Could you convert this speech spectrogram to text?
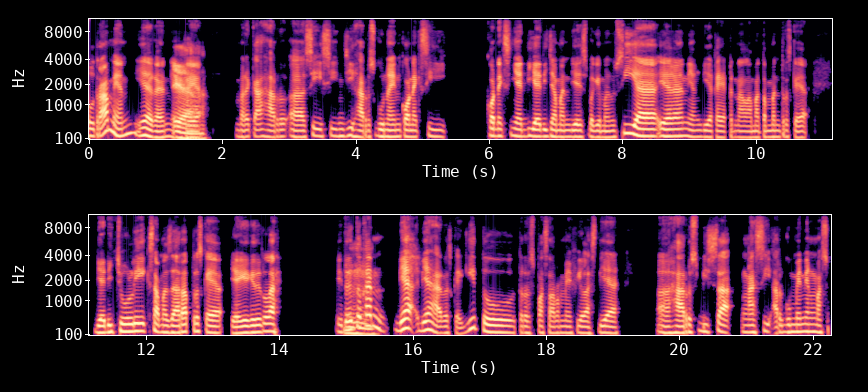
Ultraman ya kan? Yang Iya. kayak mereka harus si Shinji harus gunain koneksi koneksinya dia di zaman dia sebagai manusia ya kan? Yang dia kayak kenal sama teman terus kayak dia diculik sama Zarab terus kayak ya gitu lah itu itu Mhm. kan dia dia harus kayak gitu. Terus pas sama Mephilas dia uh, harus bisa ngasih argumen yang masuk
